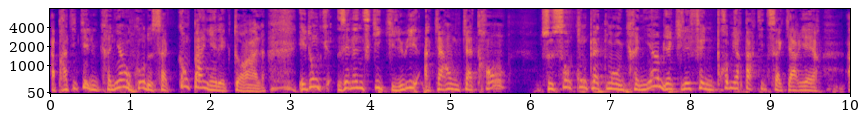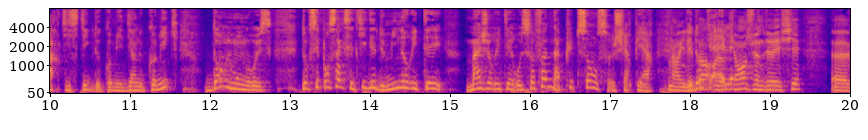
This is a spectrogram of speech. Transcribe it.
a pratiqué l'ukrainien au cours de sa campagne électorale. Et donc, Zelensky, qui lui a 44 ans, se sent complètement ukrainien, bien qu'il ait fait une première partie de sa carrière artistique de comédien de comique dans le monde russe. Donc c'est pour ça que cette idée de minorité, majorité russophone n'a plus de sens, cher Pierre. Non, il est pas, en l'occurrence, je viens de vérifier, euh,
